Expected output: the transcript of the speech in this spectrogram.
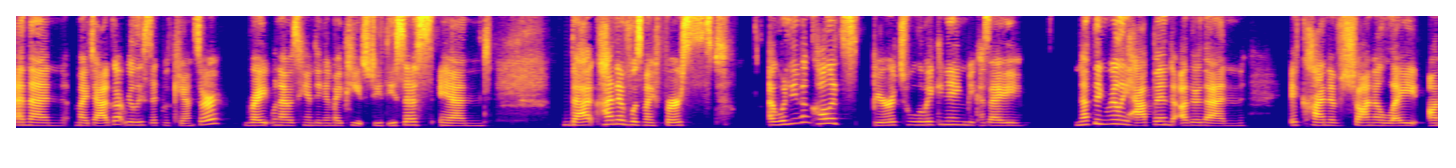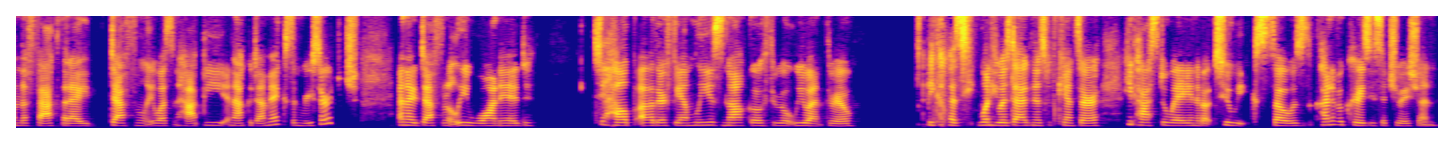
and then my dad got really sick with cancer right when I was handing in my PhD thesis, and that kind of was my first I wouldn't even call it spiritual awakening because I nothing really happened other than it kind of shone a light on the fact that I definitely wasn't happy in academics and research. And I definitely wanted to help other families not go through what we went through. Because when he was diagnosed with cancer, he passed away in about two weeks. So it was kind of a crazy situation.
